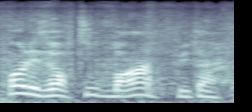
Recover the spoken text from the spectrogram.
Oh les orties de brun, putain.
